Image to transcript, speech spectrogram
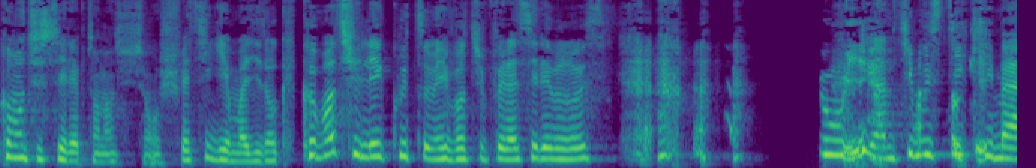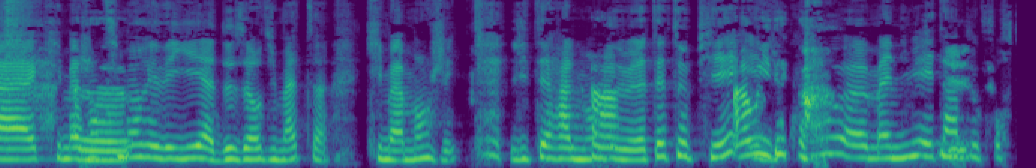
Comment tu célèbres ton intuition? Je suis fatiguée, moi. Dis donc, comment tu l'écoutes? Mais bon, tu peux la célébrer aussi. Oui. J'ai un petit moustique qui m'a qui m'a gentiment euh... réveillée à 2 heures du mat, qui m'a mangé littéralement ah. de la tête aux pieds. Ah oui, du coup, euh, ma nuit a été un peu courte.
